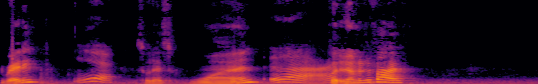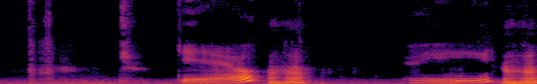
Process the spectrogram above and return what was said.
Ready? Yeah. So that's one. One, Put it under the five. two, Uh huh. three, Uh huh.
